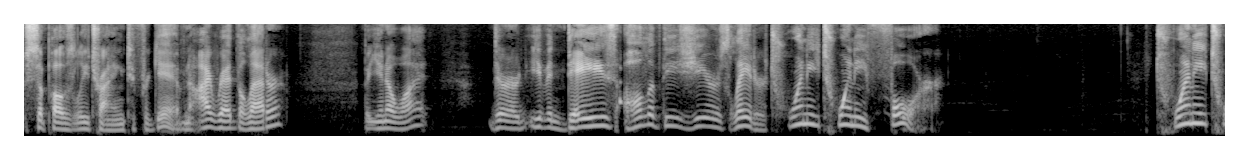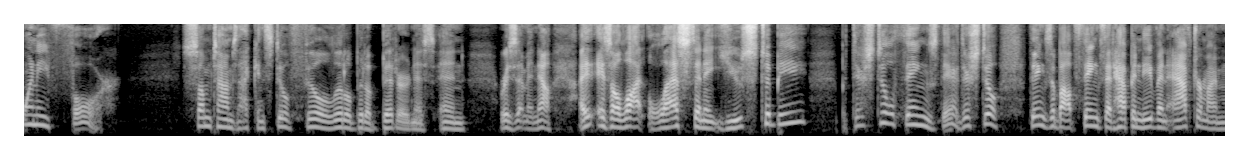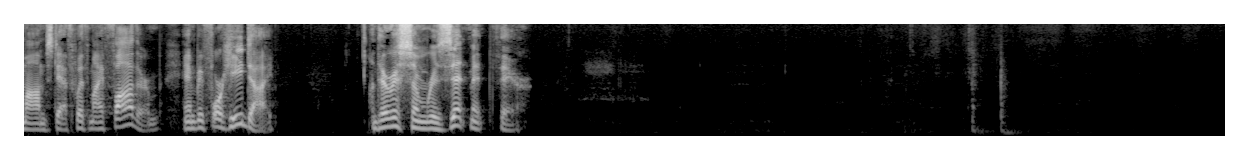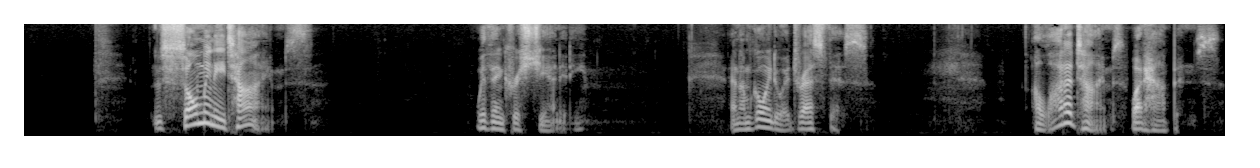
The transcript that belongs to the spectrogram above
supposedly trying to forgive. Now, I read the letter but you know what? There are even days, all of these years later, 2024. 2024. Sometimes I can still feel a little bit of bitterness and resentment. Now, it's a lot less than it used to be, but there's still things there. There's still things about things that happened even after my mom's death with my father and before he died There is some resentment there. So many times within Christianity, and I'm going to address this. A lot of times, what happens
